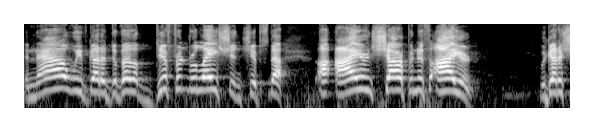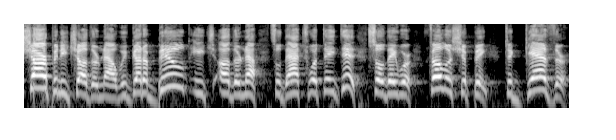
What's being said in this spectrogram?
and now we've got to develop different relationships now uh, iron sharpeneth iron We've got to sharpen each other now. We've got to build each other now. So that's what they did. So they were fellowshipping together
